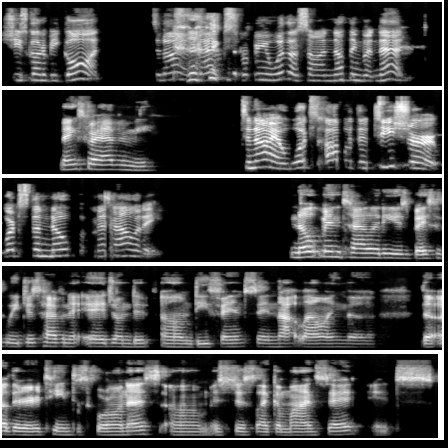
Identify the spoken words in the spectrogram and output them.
she's going to be gone. Ta'Niya, thanks for being with us on Nothing But Net. Thanks for having me. Ta'Niya, what's up with the t-shirt? What's the nope mentality? Nope mentality is basically just having an edge on de- um, defense and not allowing the the other team to score on us. Um, it's just like a mindset. It's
